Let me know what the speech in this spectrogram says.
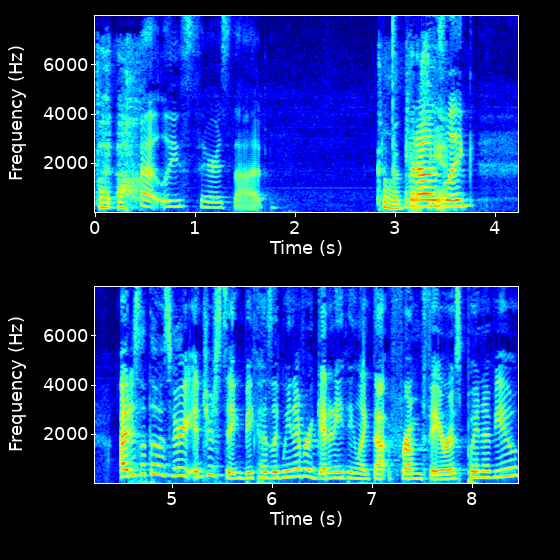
But oh, At least there's that. come on, But I was like, I just thought that was very interesting because like we never get anything like that from Feyre's point of view.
